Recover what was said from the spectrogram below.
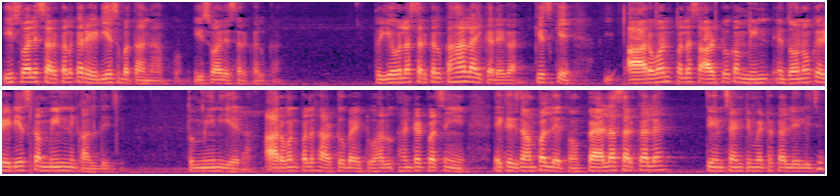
इस वाले सर्कल का रेडियस बताना है आपको, इस वाले सर्कल का। तो ये वाला सर्कल कहाँ लाई करेगा? किसके? R one plus R two का मीन दोनों के रेडियस का मीन निकाल दीजिए। तो मीन ये रहा। R one plus R two by two hundred percent ये। एक एग्ज़ाम्पल देता हूँ। पहला सर्कल है तीन सेंटीमीटर का ले लीजिए।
